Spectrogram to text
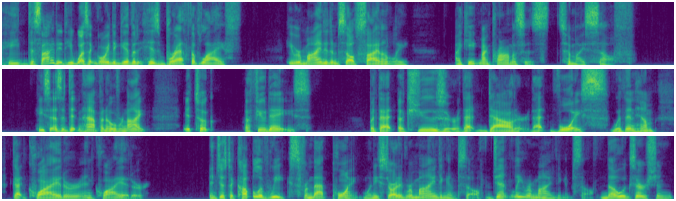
he decided he wasn't going to give it his breath of life. He reminded himself silently, I keep my promises to myself. He says it didn't happen overnight. It took a few days. But that accuser, that doubter, that voice within him got quieter and quieter. In just a couple of weeks from that point, when he started reminding himself, gently reminding himself, no exertion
